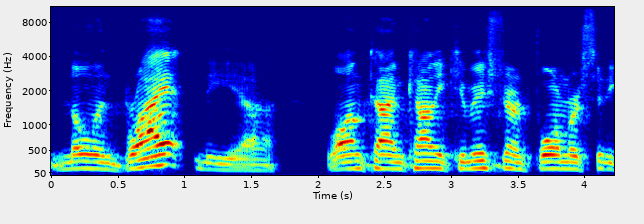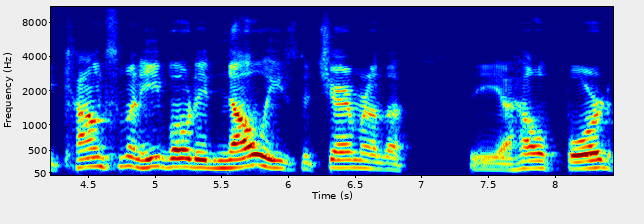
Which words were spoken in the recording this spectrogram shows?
Nolan Bryant, the uh, longtime county commissioner and former city councilman, he voted no. He's the chairman of the the health board.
